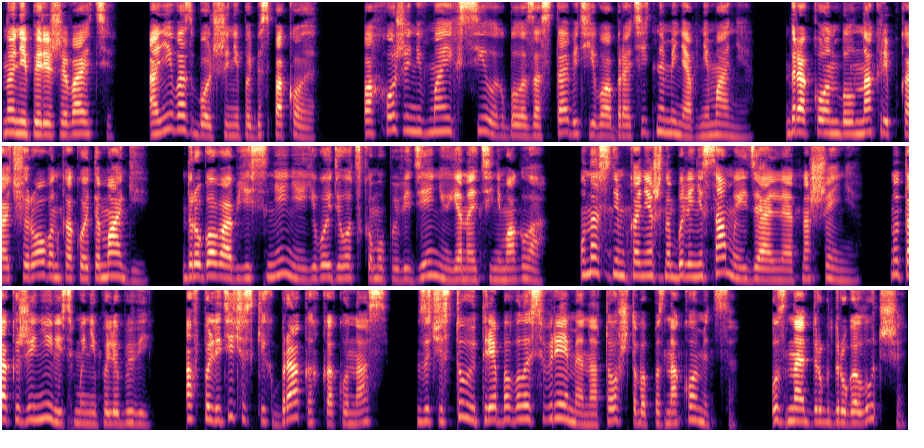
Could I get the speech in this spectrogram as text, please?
«Но не переживайте, они вас больше не побеспокоят». Похоже, не в моих силах было заставить его обратить на меня внимание. Дракон был накрепко очарован какой-то магией, Другого объяснения его идиотскому поведению я найти не могла. У нас с ним, конечно, были не самые идеальные отношения, но так и женились мы не по любви. А в политических браках, как у нас, зачастую требовалось время на то, чтобы познакомиться, узнать друг друга лучше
